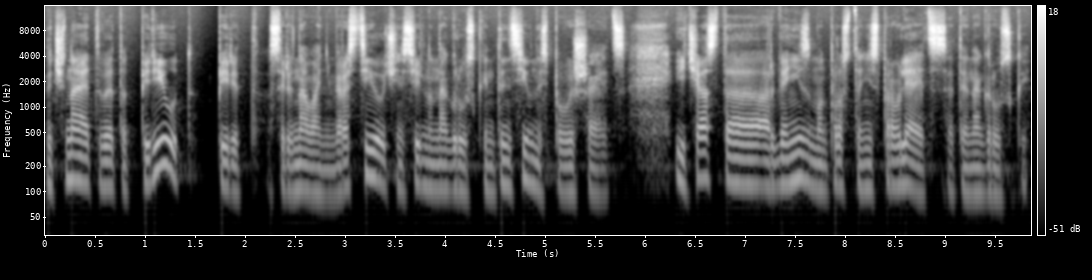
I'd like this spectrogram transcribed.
Начинает в этот период перед соревнованиями расти очень сильно нагрузка, интенсивность повышается. И часто организм, он просто не справляется с этой нагрузкой.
